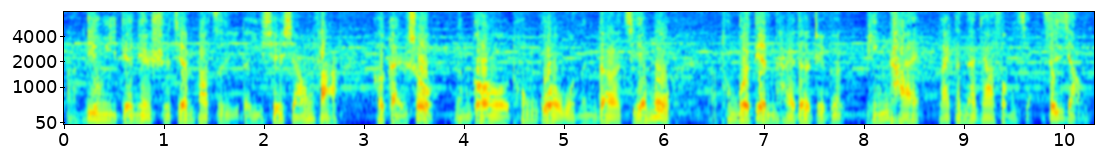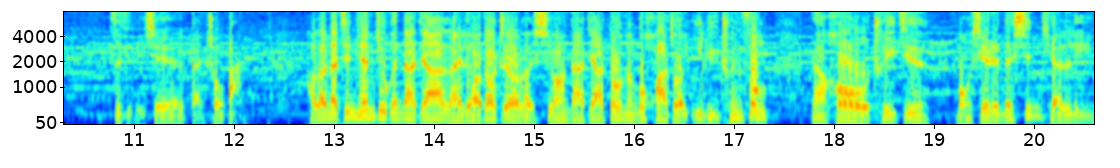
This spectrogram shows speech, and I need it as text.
啊，利用一点点时间，把自己的一些想法和感受能够通过我们的节目。啊，通过电台的这个平台来跟大家分享分享自己的一些感受吧。好了，那今天就跟大家来聊到这儿了，希望大家都能够化作一缕春风，然后吹进某些人的心田里，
